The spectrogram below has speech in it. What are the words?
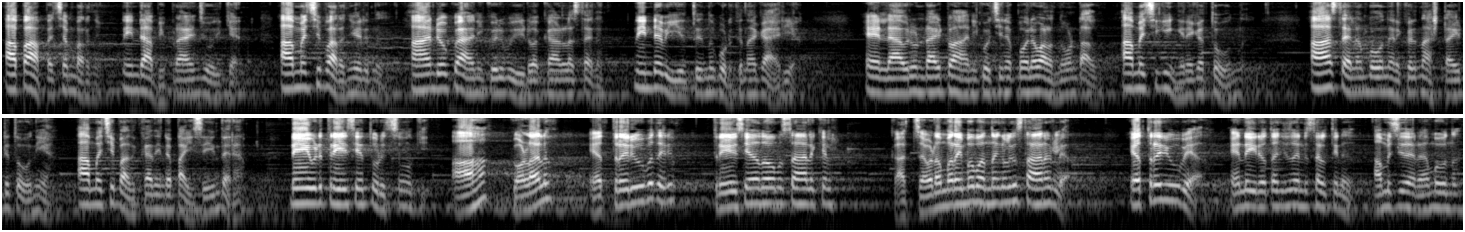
അപ്പൊ അപ്പച്ചൻ പറഞ്ഞു നിന്റെ അഭിപ്രായം ചോദിക്കാൻ. അമ്മച്ചി പറഞ്ഞു വരുന്നു ആന്റോക്കും ആനിക്കൊരു വീട് വെക്കാനുള്ള സ്ഥലം നിന്റെ വീട്ടിൽ നിന്ന് കൊടുക്കുന്ന കാര്യമാണ് എല്ലാവരും ഉണ്ടായിട്ടും ആനി കൊച്ചിനെ പോലെ വളർന്നുകൊണ്ടാവും. അമ്മച്ചിക്ക് ഇങ്ങനെയൊക്കെ തോന്നുന്നു. ആ സ്ഥലം പോകുന്ന എനിക്കൊരു നഷ്ടമായിട്ട് തോന്നിയാ. അമ്മച്ചി പതുക്കെ അതിന്റെ പൈസയും തരാം. ഡേവിഡ് ത്രേസ്യയെ തുറിച്ചു നോക്കി. ആഹാ കൊള്ളാലോ. എത്ര രൂപ തരും? ത്രേസ്യ തോമസ് ആലക്കൽ കച്ചവടം പറയുമ്പോൾ ബന്ധങ്ങൾക്ക് സ്ഥാനമില്ല. എത്ര രൂപയാ എന്റെ ഇരുപത്തഞ്ച് സെന്റ് സ്ഥലത്തിന് അമ്മച്ചി തരാൻ പോകുന്നു?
